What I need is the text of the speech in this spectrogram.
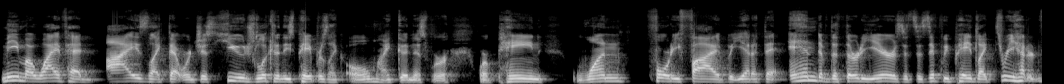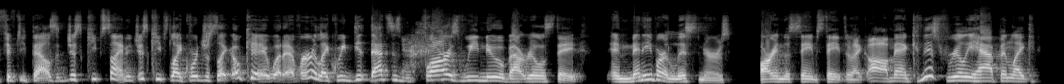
me and my wife had eyes like that were just huge looking at these papers like, oh my goodness, we're, we're paying one 45, but yet at the end of the 30 years, it's as if we paid like 350,000. Just keep signing, just keeps like, we're just like, okay, whatever. Like we did, that's as far as we knew about real estate. And many of our listeners are in the same state. They're like, oh man, can this really happen? Like,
